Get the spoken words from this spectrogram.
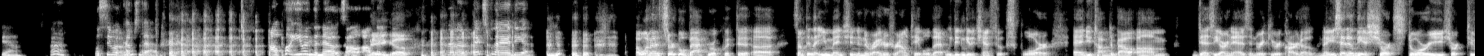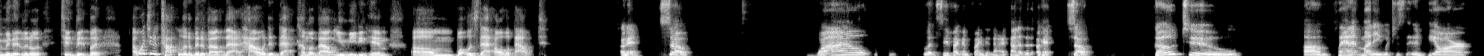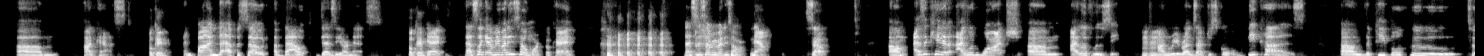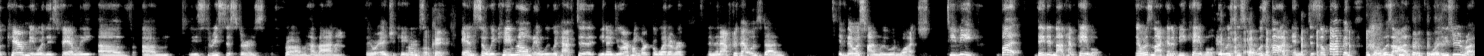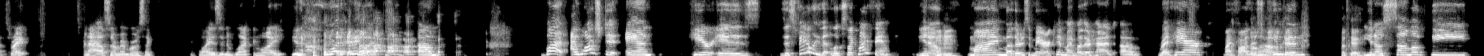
yeah. Huh. We'll see what Uh, comes to that. I'll put you in the notes. I'll. I'll there you go. Thanks for the idea. I want to circle back real quick to uh, something that you mentioned in the writers roundtable that we didn't get a chance to explore, and you talked Mhm. about um, Desi Arnaz and Ricky Ricardo. Now you said it would be a short story, short two minute little tidbit, but I want you to talk a little bit about that. How did that come about? You meeting him? Um, what was that all about? Okay, so while let's see if I can find it now. I found it. That, okay, so go to um, Planet Money, which is the NPR um, podcast, Okay. and find the episode about Desi Arnaz. Okay. Okay, that's like everybody's homework. Okay, that's just everybody's homework. Now, so um, as a kid, I would watch um, I Love Lucy Mhm. on reruns after school because um, the people who took care of me were these family of um, these three sisters from Havana. They were educators. Oh, okay. And so we came home and we would have to, you know, do our homework or whatever. And then after that was done, if there was time, we would watch TV. But they did not have cable. There was not going to be cable. It was just what was on. And it just so happened what was on were these reruns, right? And I also remember I was like, why is it in black and white? You know, but anyway. Um, but I watched it and here is this family that looks like my family, you know? Mhm. my mother's American. My mother had um, red hair. My father's Oh, wow. Cuban. Okay. You know, some of the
